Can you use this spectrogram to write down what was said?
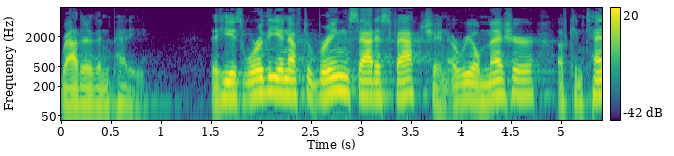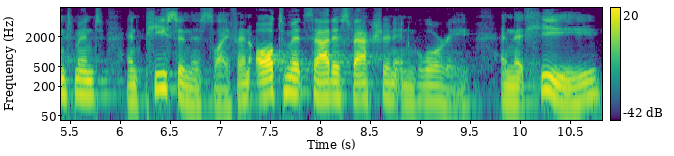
rather than petty. That he is worthy enough to bring satisfaction, a real measure of contentment and peace in this life, and ultimate satisfaction and glory, and that he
